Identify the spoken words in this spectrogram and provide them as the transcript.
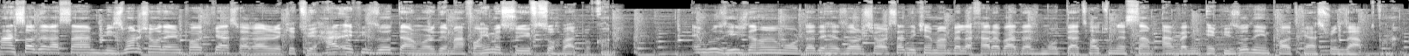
من صادق هستم. میزبان شما در این پادکست و قراره که توی هر اپیزود در مورد مفاهیم Swift صحبت بکنم. امروز 18 مرداد 1400 که من بالاخره بعد از مدت ها تونستم اولین اپیزود این پادکست رو ضبط کنم.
